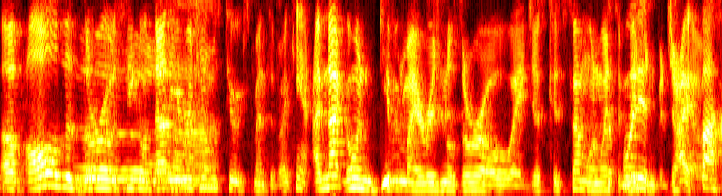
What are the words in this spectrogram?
of all the Zorro uh, sequels. Now, the original was too expensive. I can't. I'm not going giving my original Zorro away just because someone went The to point Mission Vajio. Buy,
